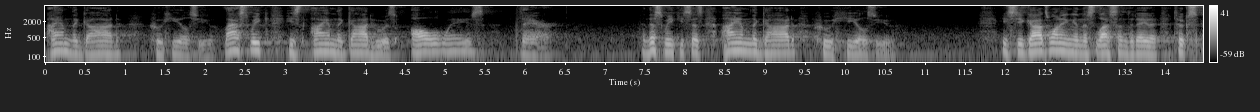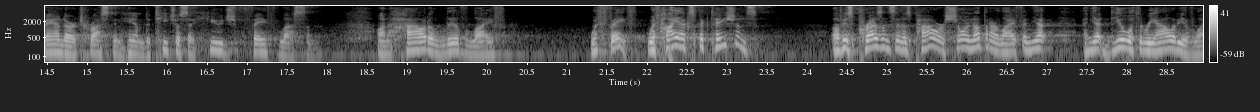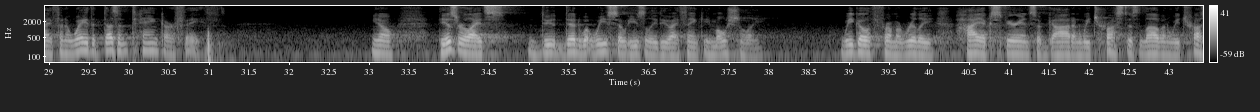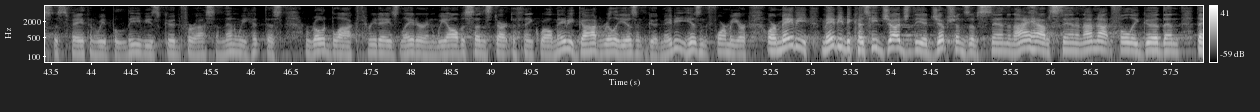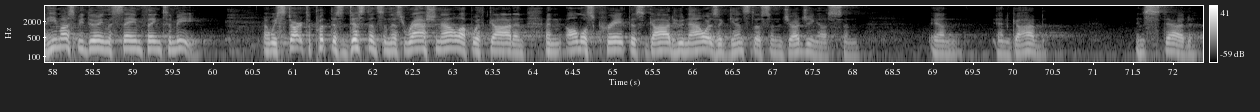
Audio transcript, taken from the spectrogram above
I am the God who heals you. Last week, he's, I am the God who is always there. And this week, he says, I am the God who heals you. You see, God's wanting in this lesson today to, to expand our trust in Him, to teach us a huge faith lesson on how to live life with faith, with high expectations of His presence and His power showing up in our life, and yet, and yet deal with the reality of life in a way that doesn't tank our faith. You know, the Israelites do, did what we so easily do, I think, emotionally. We go from a really high experience of God and we trust His love and we trust His faith and we believe He's good for us. And then we hit this roadblock three days later and we all of a sudden start to think, well, maybe God really isn't good. Maybe He isn't for me. Or, or maybe, maybe because He judged the Egyptians of sin and I have sin and I'm not fully good, then, then He must be doing the same thing to me. And we start to put this distance and this rationale up with God and, and almost create this God who now is against us and judging us. And, and, and God instead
